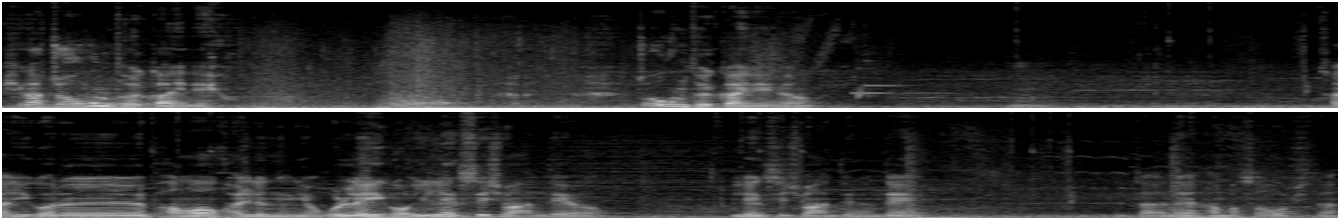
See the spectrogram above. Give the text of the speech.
피가 조금 덜 까이네요. 조금 덜 까이네요. 음. 자 이거를 방어 관련 능력 원래 이거 1랭 쓰시면 안 돼요. 1랭 쓰시면 안 되는데 일단은 한번 써봅시다.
